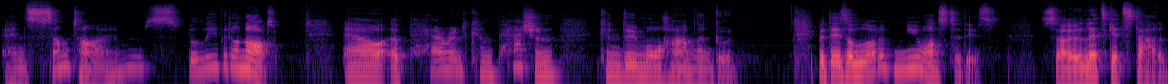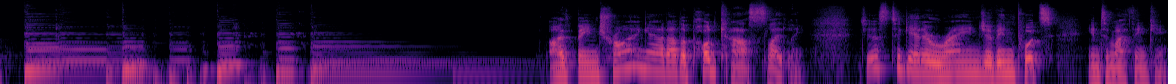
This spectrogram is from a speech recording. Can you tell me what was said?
And sometimes, believe it or not, our apparent compassion can do more harm than good. But there's a lot of nuance to this, so let's get started. I've been trying out other podcasts lately just to get a range of inputs into my thinking.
